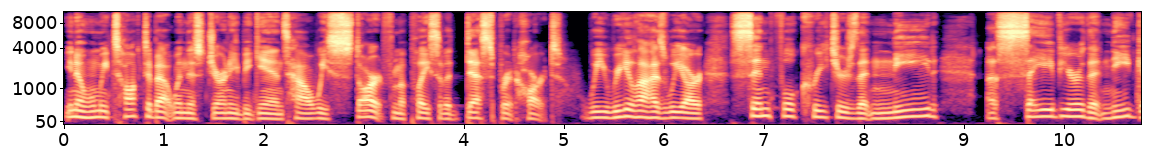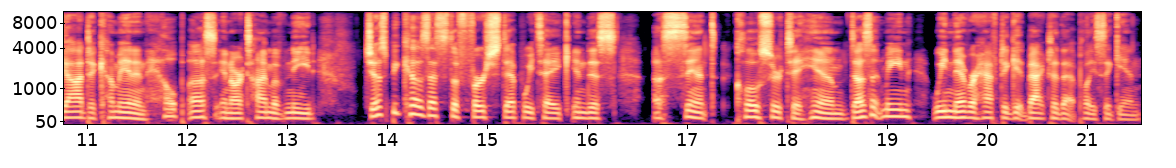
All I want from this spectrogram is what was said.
You know, when we talked about when this journey begins, how we start from a place of a desperate heart. We realize we are sinful creatures that need a Savior, that need God to come in and help us in our time of need. Just because that's the first step we take in this ascent closer to Him doesn't mean we never have to get back to that place again.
